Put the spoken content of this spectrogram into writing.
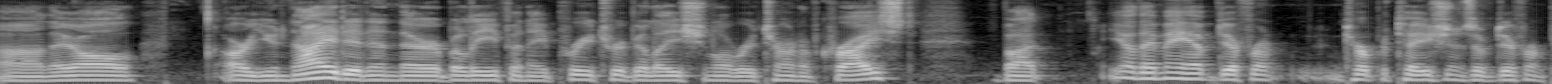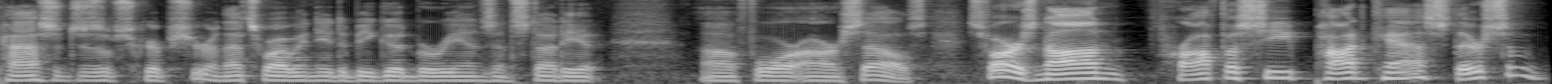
uh, they all are united in their belief in a pre tribulational return of Christ, but you know, they may have different interpretations of different passages of Scripture, and that's why we need to be good Bereans and study it uh, for ourselves. As far as non prophecy podcasts, there's some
